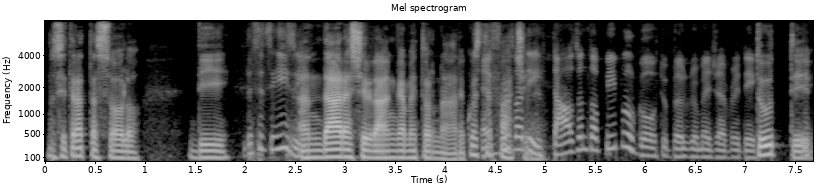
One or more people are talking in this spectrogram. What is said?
Non si tratta solo di Easy. andare a Sri Rangam e tornare. Questo è Everybody, facile. day. They Tutti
